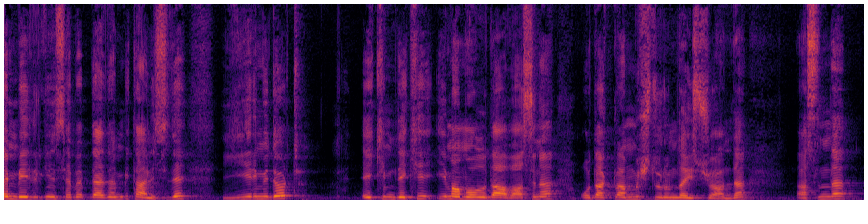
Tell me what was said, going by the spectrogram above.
en belirgin sebeplerden bir tanesi de 24 Ekim'deki İmamoğlu davasına odaklanmış durumdayız şu anda. Aslında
